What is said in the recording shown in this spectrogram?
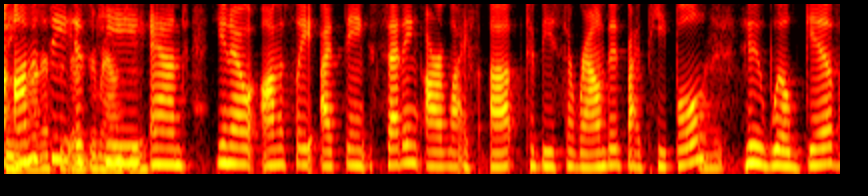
the honesty is key. And, you know, honestly, I think setting our life up to be surrounded by people right. who will give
